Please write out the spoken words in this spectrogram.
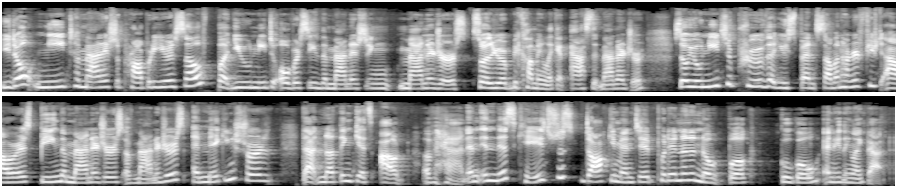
You don't need to manage the property yourself, but you need to oversee the managing managers. So you're becoming like an asset manager. So you'll need to prove that you spent 750 hours being the managers of managers and making sure that nothing gets out of hand. And in this case, just document it, put it in a notebook, Google, anything like that.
